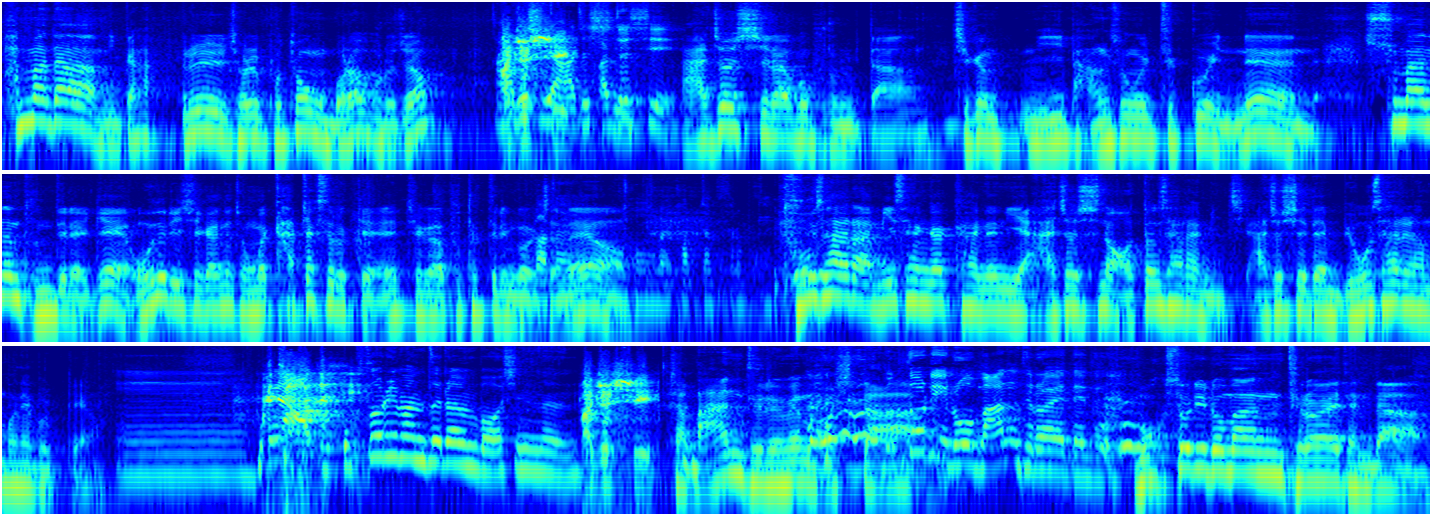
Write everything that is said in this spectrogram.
한마담을 저를 보통 뭐라고 부르죠? 아저씨, 아저씨. 아저씨. 아저씨라고 부릅니다. 지금 이 방송을 듣고 있는 수많은 분들에게 오늘 이 시간은 정말 갑작스럽게 제가 부탁드린 거 있잖아요. 맞아요. 정말 갑작스럽게. 두 사람이 생각하는 이 아저씨는 어떤 사람인지 아저씨에 대한 묘사를 한번 해볼게요. 목소리만 들으면 멋있는. 자, 만 들으면 멋있다. 목소리로만 들어야 되는. 목소리로만 들어야 된다.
